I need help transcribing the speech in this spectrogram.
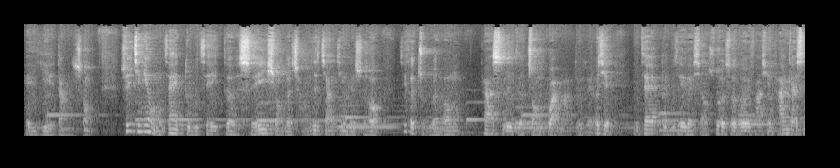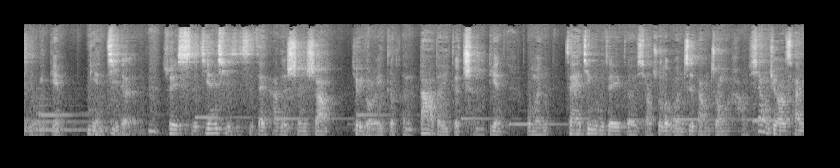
黑夜当中。所以今天我们在读这个石黑一雄的《长日将近》的时候。这个主人翁他是一个总管嘛，对不对？而且你在读这个小说的时候，都会发现他应该是有一点年纪的人，嗯，所以时间其实是在他的身上就有了一个很大的一个沉淀。我们在进入这个小说的文字当中，好像就要参与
